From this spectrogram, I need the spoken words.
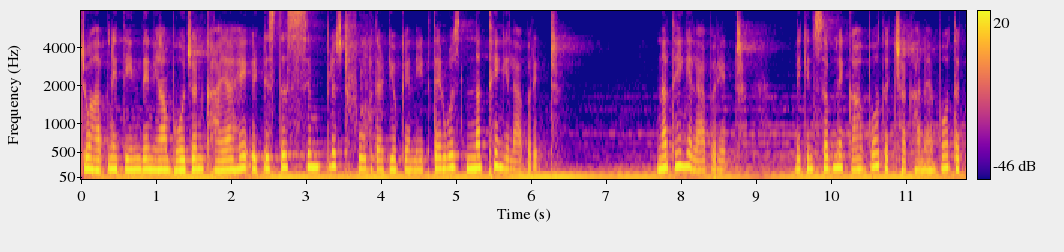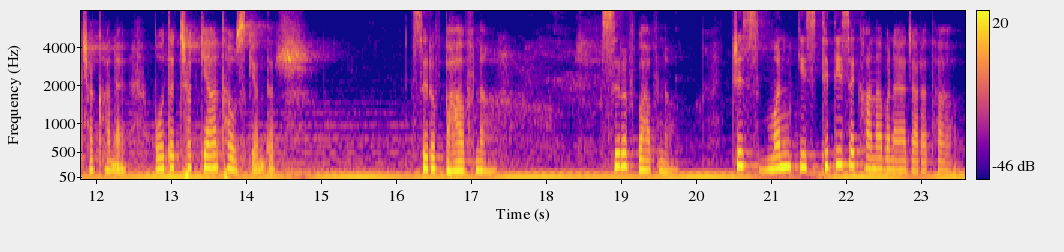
जो आपने तीन दिन यहाँ भोजन खाया है it is the simplest food that you can eat there was nothing elaborate nothing elaborate लेकिन सबने कहा, बहुत अच्छा खाना है, बहुत अच्छा खाना है, बहुत अच्छा क्या था उसके अंदर? सिर्फ़ भावना सिर्फ़ भावना। जिस मन की स्थिति से खाना बनाया जा रहा था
